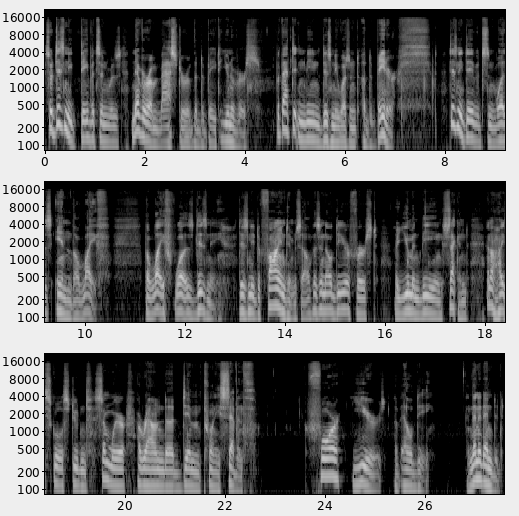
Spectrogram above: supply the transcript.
So Disney Davidson was never a master of the debate universe. But that didn't mean Disney wasn't a debater. Disney Davidson was in the life. The life was Disney. Disney defined himself as an LDer first, a human being second, and a high school student somewhere around a dim 27th. Four years of LD. And then it ended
